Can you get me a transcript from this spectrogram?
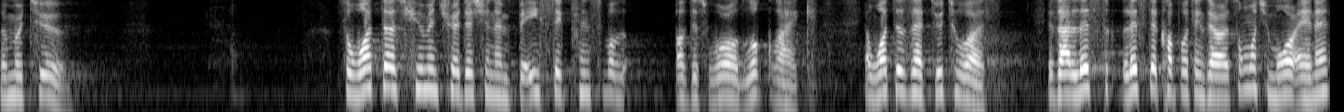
Number two. So, what does human tradition and basic principle of this world look like? And what does that do to us? Is I list, list a couple of things. There are so much more in it,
